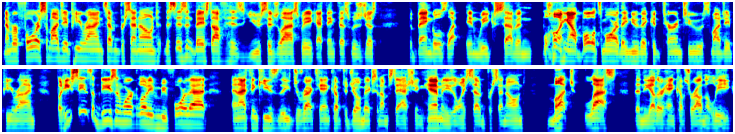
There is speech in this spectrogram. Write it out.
Number four is P. Perine, 7% owned. This isn't based off his usage last week. I think this was just the Bengals in week seven blowing out Baltimore. They knew they could turn to Samaje P. Perine, but he's seen some decent workload even before that. And I think he's the direct handcuff to Joe Mixon. I'm stashing him, and he's only 7% owned, much less than the other handcuffs around the league.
